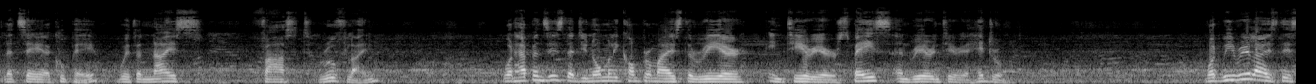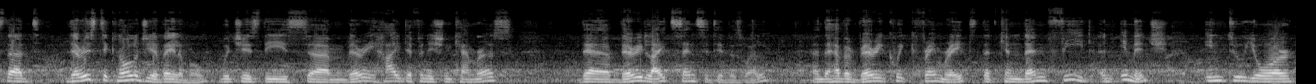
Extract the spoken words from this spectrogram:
let's say a coupe with a nice fast roofline, what happens is that you normally compromise the rear interior space and rear interior headroom. What we realized is that there is technology available, which is these um, very high definition cameras. They're very light sensitive as well and they have a very quick frame rate that can then feed an image into your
